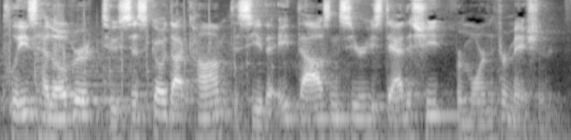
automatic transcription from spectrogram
Please head over to cisco.com to see the 8000 series datasheet for more information.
